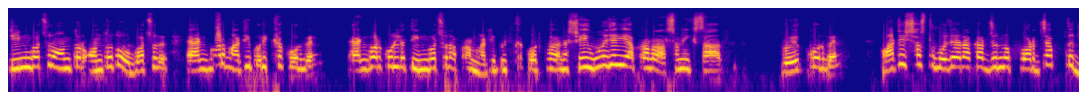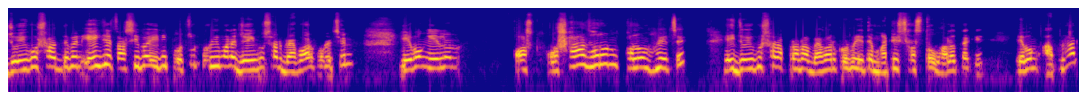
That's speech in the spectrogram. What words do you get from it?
তিন বছর অন্তর, অন্তত বছরে একবার মাটি পরীক্ষা করবেন। একবার করলে তিন বছর আপনার মাটি পরীক্ষা করতে হয় না। সেই অনুযায়ী আপনারা রাসায়নিক সার প্রয়োগ করবেন। মাটির স্বাস্থ্য বজায় রাখার জন্য পর্যাপ্ত জৈব সার দেবেন। এই যে চাষি ভাই, ইনি প্রচুর পরিমাণে জৈব সার ব্যবহার করেছেন এবং অস- অসাধারণ ফলন হয়েছে। এই জৈব সার আপনারা ব্যবহার করবেন, এতে মাটির স্বাস্থ্য ভালো থাকে এবং আপনার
